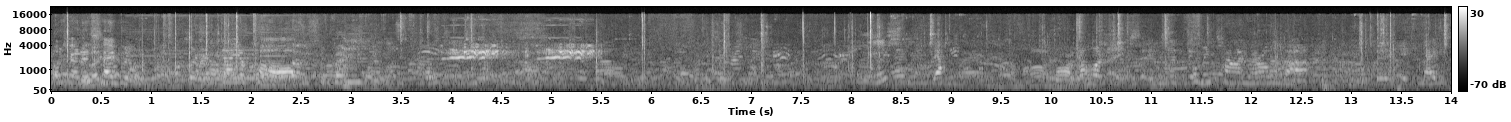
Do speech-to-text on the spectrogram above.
I'm going to say we're, we're a day apart. That's amazing. That one, it's, it's a tummy time roller, but it,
